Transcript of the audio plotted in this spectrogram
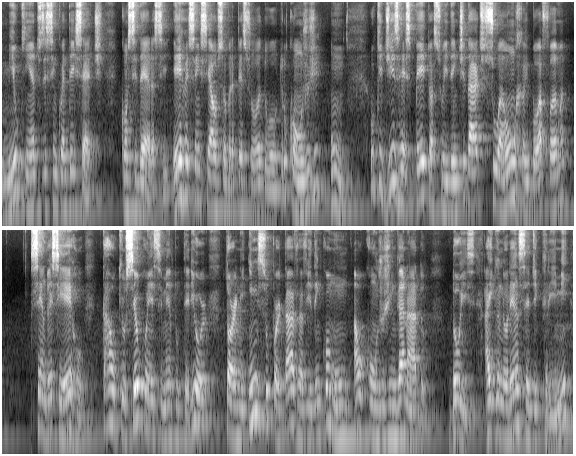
1557. Considera-se erro essencial sobre a pessoa do outro cônjuge 1. Um, o que diz respeito à sua identidade, sua honra e boa fama, sendo esse erro tal que o seu conhecimento ulterior torne insuportável a vida em comum ao cônjuge enganado. 2. A ignorância de crime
